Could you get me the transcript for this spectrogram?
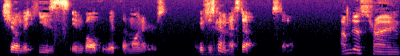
shown that he's involved with the monitors, which is kind of messed up. So. I'm just trying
